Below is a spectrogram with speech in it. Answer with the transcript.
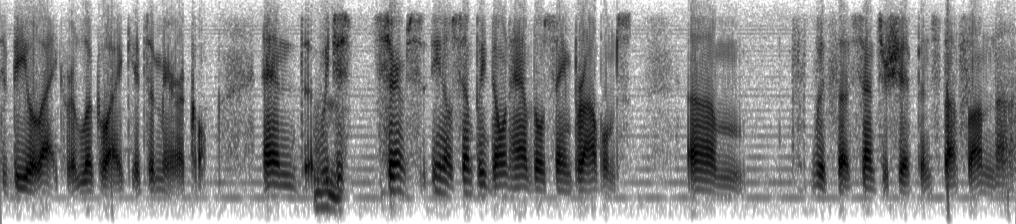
to be like or look like, it's a miracle, and we just, you know, simply don't have those same problems um, with uh, censorship and stuff on uh,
